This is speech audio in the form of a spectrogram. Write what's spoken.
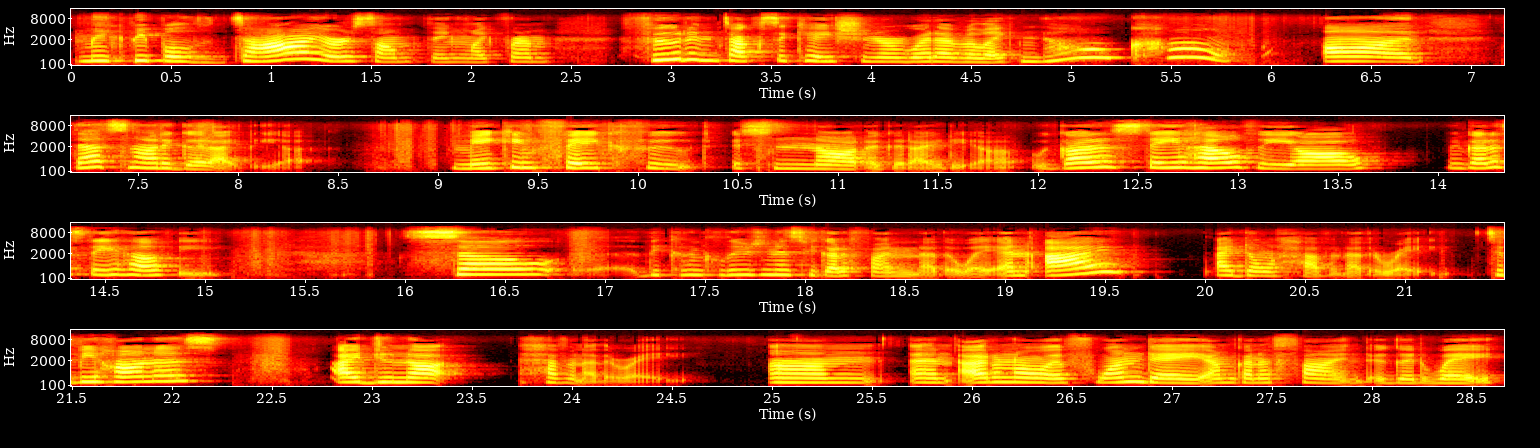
make people die or something, like from food intoxication or whatever. Like, no, come on. That's not a good idea. Making fake food is not a good idea. We gotta stay healthy, y'all. We gotta stay healthy. So the conclusion is we gotta find another way. And I I don't have another way. To be honest, I do not have another way. Um and I don't know if one day I'm gonna find a good way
